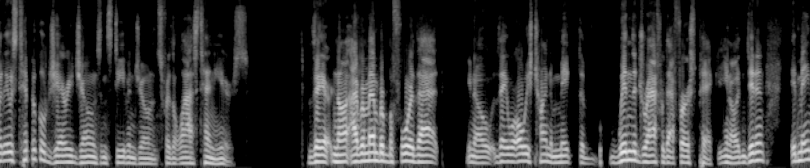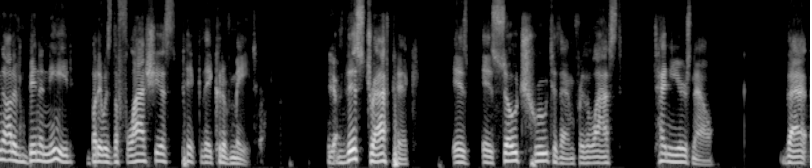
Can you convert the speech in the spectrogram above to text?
but it was typical Jerry Jones and Stephen Jones for the last 10 years. They're not, I remember before that, you know, they were always trying to make the win the draft with that first pick. You know, it didn't, it may not have been a need, but it was the flashiest pick they could have made. Yeah. This draft pick is is so true to them for the last 10 years now that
